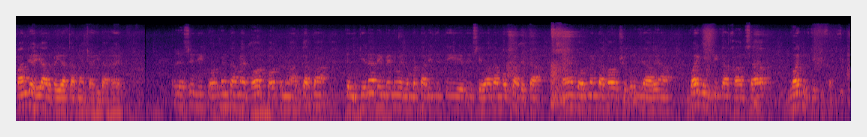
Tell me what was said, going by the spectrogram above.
5000 ਰੁਪਇਆ ਕਰਨਾ ਚਾਹੀਦਾ ਹੈ। ਅਸੀਂ ਜੀ ਗਵਰਨਮੈਂਟ ਦਾ ਮੈਂ ਬਹੁਤ ਬਹੁਤ ਧੰਨਵਾਦ ਕਰਦਾ ਕਿ ਜਿਨ੍ਹਾਂ ਨੇ ਮੈਨੂੰ ਇਹ ਲੰਬੜਦਾਰੀ ਦਿੱਤੀ, ਇਹਦੀ ਸੇਵਾ ਦਾ ਮੌਕਾ ਦਿੱਤਾ, ਮੈਂ ਗਵਰਨਮੈਂਟ ਦਾ ਬਹੁਤ ਸ਼ੁਕਰਗੁਜ਼ਾਰ ਹਾਂ। ਵਾਹਿਗੁਰੂ ਜੀ ਕਾ ਖਾਲਸਾ, ਵਾਹਿਗੁਰੂ ਜੀ ਕੀ ਫਤਿਹ।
